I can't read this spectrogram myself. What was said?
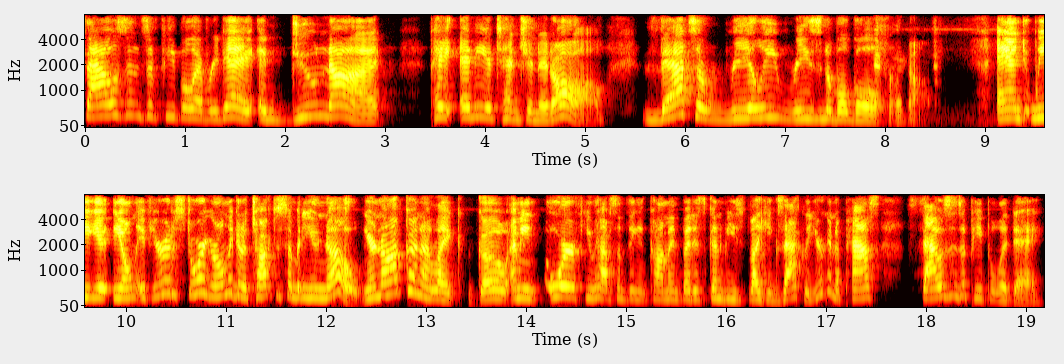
thousands of people every day and do not pay any attention at all. That's a really reasonable goal for a dog. And we the only if you're at a store, you're only going to talk to somebody you know. You're not going to like go. I mean, or if you have something in common, but it's going to be like exactly. You're going to pass thousands of people a day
